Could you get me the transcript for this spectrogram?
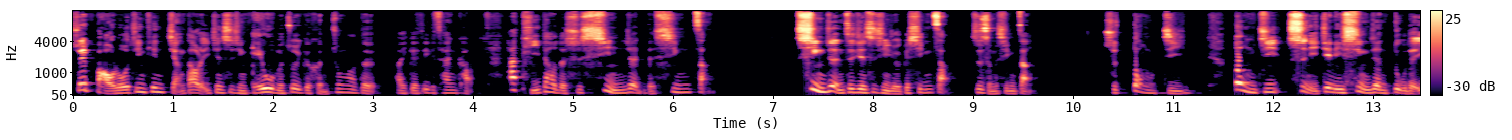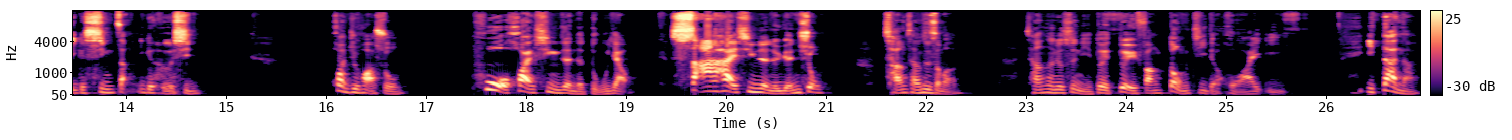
所以保罗今天讲到了一件事情，给我们做一个很重要的啊一个一个参考。他提到的是信任的心脏。信任这件事情有一个心脏是什么心脏？是动机。动机是你建立信任度的一个心脏，一个核心。换句话说，破坏信任的毒药，杀害信任的元凶，常常是什么？常常就是你对对方动机的怀疑。一旦呢，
